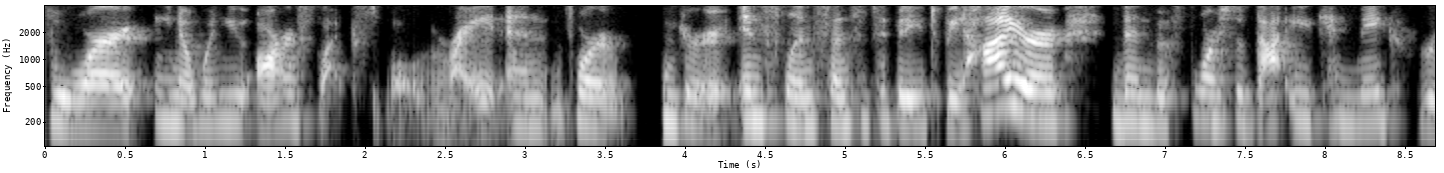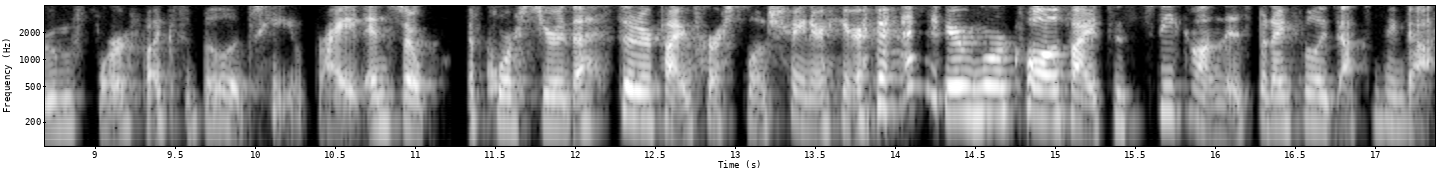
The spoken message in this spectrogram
for you know when you are flexible right? And for your insulin sensitivity to be higher than before so that you can make room for flexibility right? And so of course you're the certified personal trainer here. You're more qualified to speak on this but i feel like that's something that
